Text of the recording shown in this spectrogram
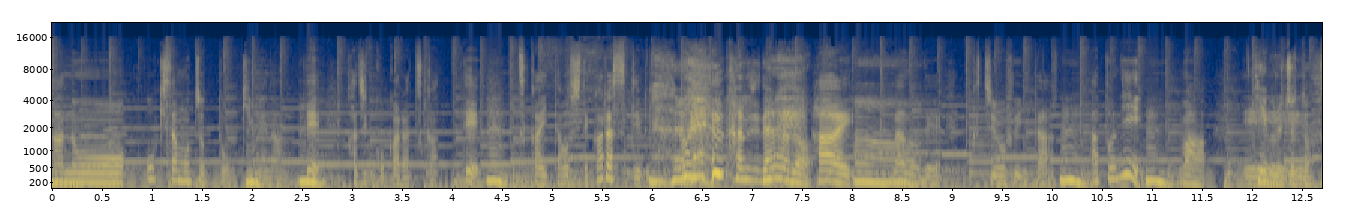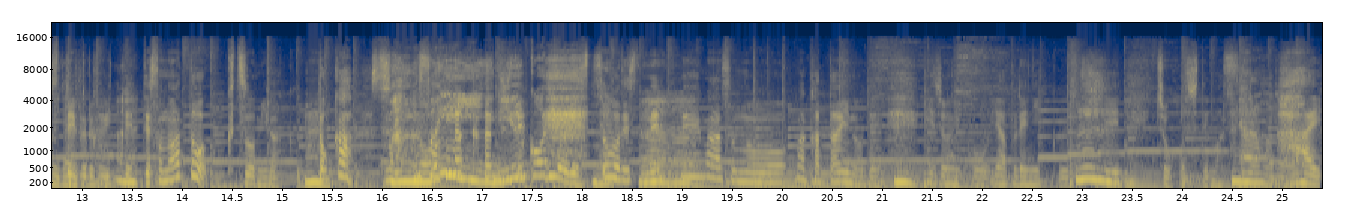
あの大きさもちょっと大きめなので、端っこから使って使い倒してから捨てる。という感じで、はい。なので口を拭いた後に、うん、まあ、えー、テーブルちょっと拭いテーブル拭いて、でその後靴を磨く。とか、すごい有効利用ですね。そうですね。でまあそのまあ硬いので非常にこう破れにくいし、重宝してます。なるほど。はい。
